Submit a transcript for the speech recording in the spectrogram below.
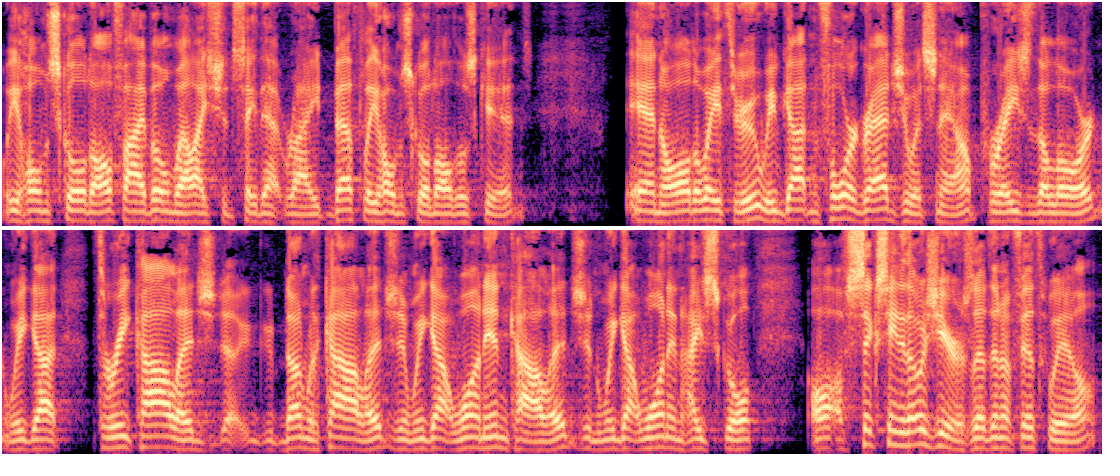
We homeschooled all five of them. Well, I should say that right. Bethany homeschooled all those kids. And all the way through, we've gotten four graduates now. Praise the Lord. We got three college, uh, done with college, and we got one in college, and we got one in high school all, 16 of those years lived in a fifth wheel.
